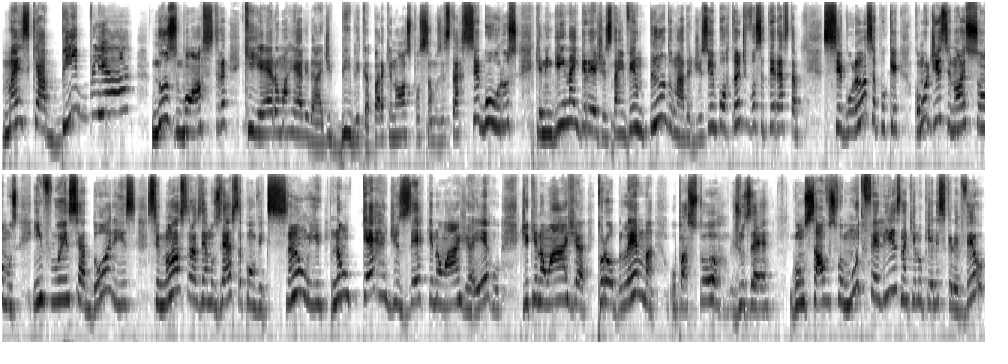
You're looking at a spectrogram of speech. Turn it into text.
mas que a Bíblia nos mostra que era uma realidade bíblica, para que nós possamos estar seguros que ninguém na igreja está inventando nada disso. E é importante você ter esta segurança segurança, porque, como eu disse, nós somos influenciadores. Se nós trazemos essa convicção, e não quer dizer que não haja erro, de que não haja problema, o pastor José Gonçalves foi muito feliz naquilo que ele escreveu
